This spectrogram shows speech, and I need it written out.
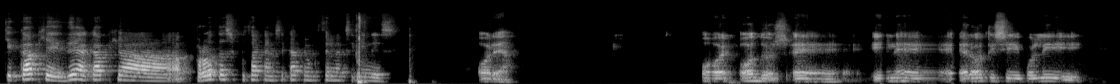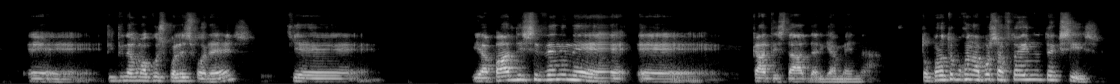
και κάποια ιδέα, κάποια πρόταση που θα κάνει σε κάποιον που θέλει να ξεκινήσει. Ωραία. Όντως, ε, είναι ερώτηση πολύ ε, την έχουμε ακούσει πολλές φορές και η απάντηση δεν είναι ε, κάτι στάνταρ για μένα. Το πρώτο που έχω να πω σε αυτό είναι το εξής.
